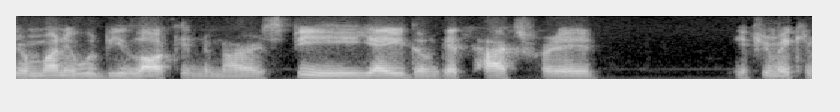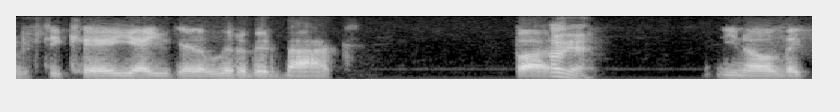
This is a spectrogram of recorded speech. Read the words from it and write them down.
your money would be locked in an RSP. Yeah, you don't get taxed for it. If you're making 50k, yeah, you get a little bit back. But Okay. you know, like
